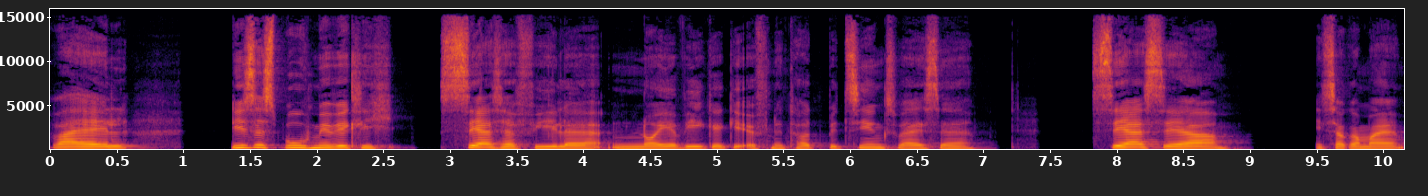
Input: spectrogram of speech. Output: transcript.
weil dieses Buch mir wirklich sehr, sehr viele neue Wege geöffnet hat, beziehungsweise sehr, sehr, ich sage einmal,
